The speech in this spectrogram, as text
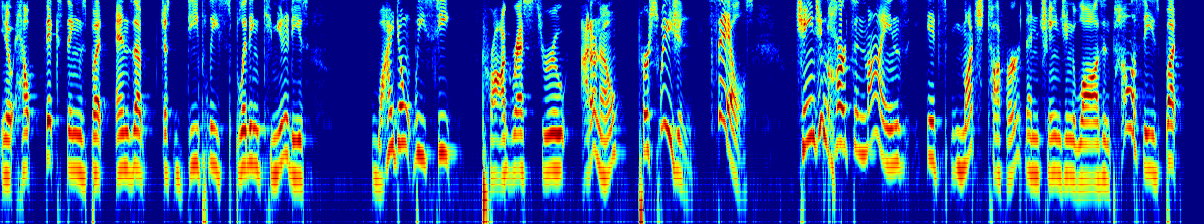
you know, help fix things but ends up just deeply splitting communities, why don't we seek progress through, I don't know, persuasion, sales, changing hearts and minds? It's much tougher than changing laws and policies, but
